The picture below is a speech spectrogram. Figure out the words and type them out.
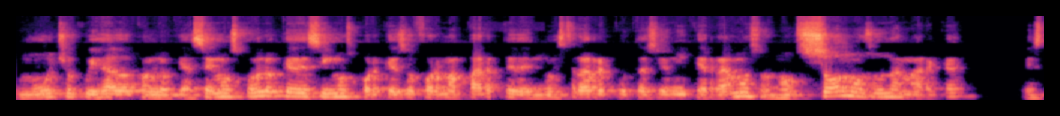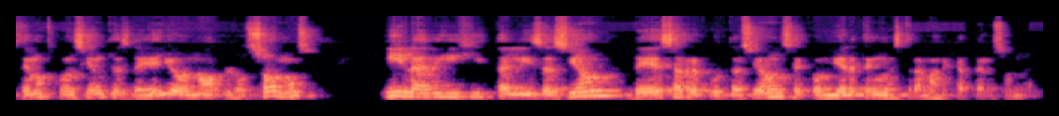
mucho cuidado con lo que hacemos, con lo que decimos, porque eso forma parte de nuestra reputación y querramos o no, somos una marca, estemos conscientes de ello o no, lo somos, y la digitalización de esa reputación se convierte en nuestra marca personal.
